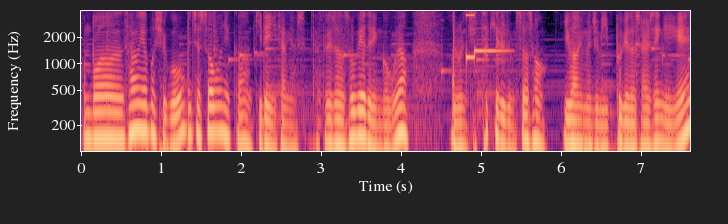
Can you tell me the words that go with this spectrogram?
한번 사용해 보시고 실제 써보니까 기대 이상이었습니다. 그래서 소개해 드린 거고요. 이런 치트키를 좀 써서 이왕이면 좀 이쁘게 더 잘생기게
